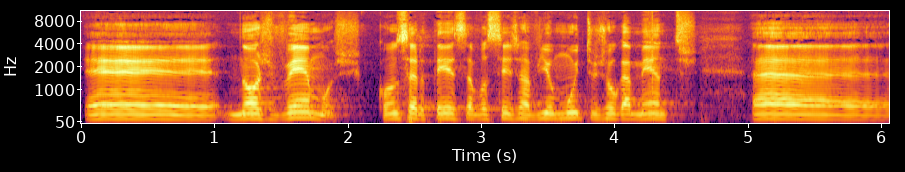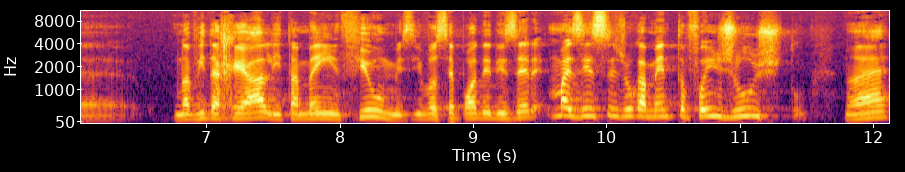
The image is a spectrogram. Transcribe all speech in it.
É, nós vemos, com certeza, você já viu muitos julgamentos na vida real e também em filmes, e você pode dizer, mas esse julgamento foi injusto, não é?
